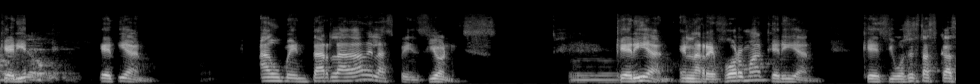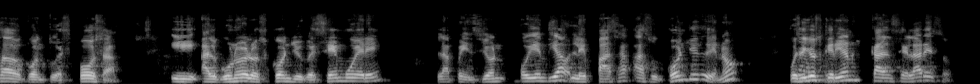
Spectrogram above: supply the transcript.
querían, querían aumentar la edad de las pensiones Mm. Querían, en la reforma querían que si vos estás casado con tu esposa y alguno de los cónyuges se muere, la pensión hoy en día le pasa a su cónyuge, ¿no? Pues ellos querían cancelar eso,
